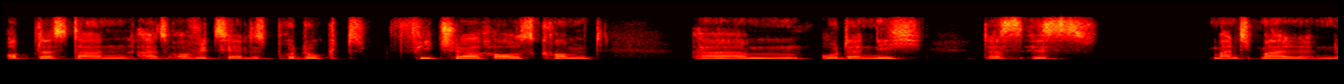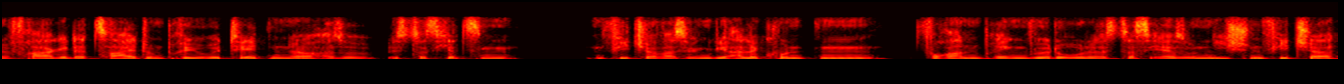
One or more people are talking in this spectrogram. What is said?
ob das dann als offizielles Produktfeature rauskommt ähm, oder nicht, das ist manchmal eine Frage der Zeit und Prioritäten. Ne? Also ist das jetzt ein, ein, Feature, was irgendwie alle Kunden voranbringen würde oder ist das eher so ein Nischenfeature?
